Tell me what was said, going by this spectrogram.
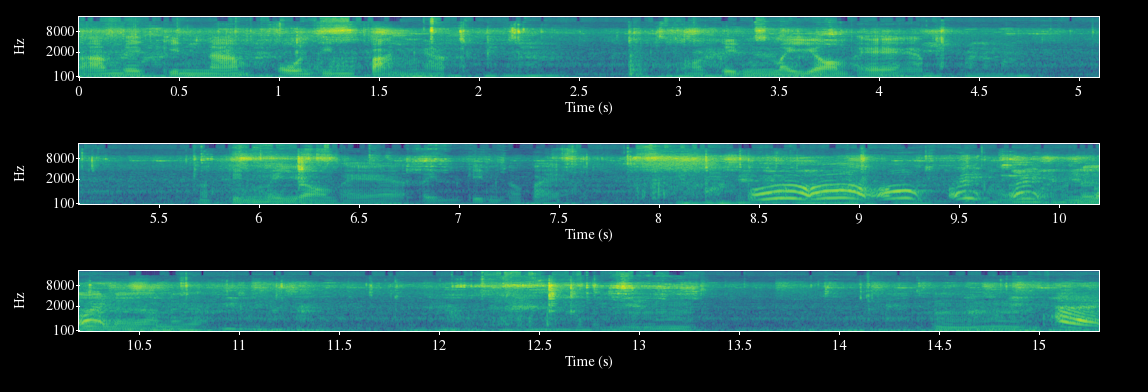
ตามด้วยกินน้ำโอนตินปั่นครับน้องตินไม่ยอมแพ้ครับ น้องตินไม่ยอมแพ้ตินกินเข้าไปโอ้โอ้โอ้โอ้ยโอ้ยเนื้อเนื้อเนื้ออืมอืมเอ้ย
